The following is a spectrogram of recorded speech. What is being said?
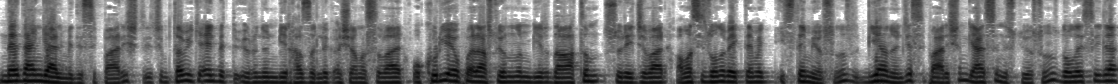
Neden gelmedi sipariş? Şimdi tabii ki elbette ürünün bir hazırlık aşaması var. O kurye operasyonunun bir dağıtım süreci var ama siz onu beklemek istemiyorsunuz. Bir an önce siparişim gelsin istiyorsunuz. Dolayısıyla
